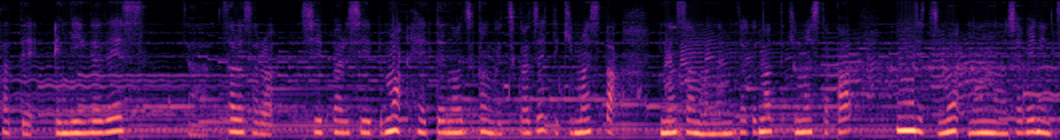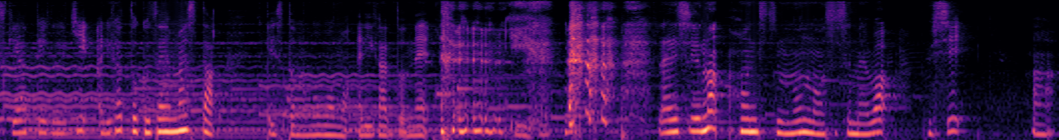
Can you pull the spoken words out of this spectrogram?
さてエンディングです。じゃあそろそろシーパルシープも閉店のお時間が近づいてきました。皆さんも眠たくなってきましたか？本日ものんのおしゃべりに付き合っていただきありがとうございました。ゲストのもももありがとうね。来週の本日ののんのおすすめは？虫まあ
